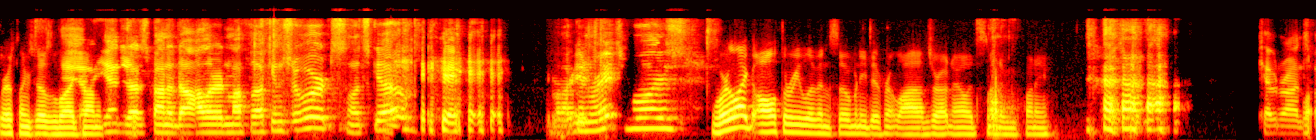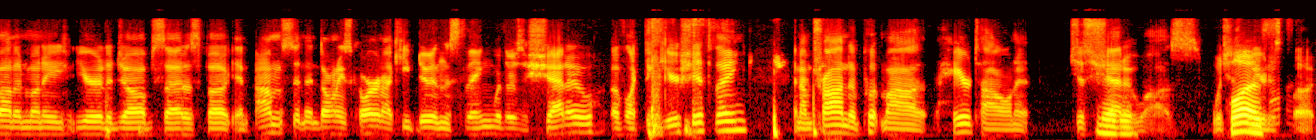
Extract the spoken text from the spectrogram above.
Wrestling shows a like yeah, yeah, dude, I just found a dollar in my fucking shorts. Let's go. Fucking rich boys. We're like all three living so many different lives right now. It's not even funny. Kevin Ryan's finding money. You're at a job, sad as fuck, and I'm sitting in Donnie's car and I keep doing this thing where there's a shadow of like the gear shift thing, and I'm trying to put my hair tie on it, just shadow wise, which Plus- is weird as fuck.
